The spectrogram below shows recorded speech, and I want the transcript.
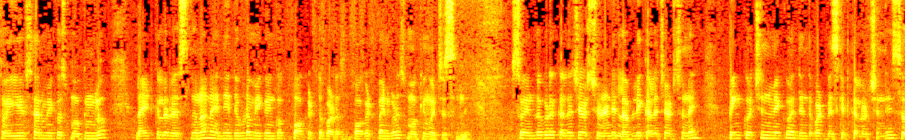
సో ఈసారి మీకు స్మోకింగ్లో లైట్ కలర్ వేస్తున్నాను. ఇది కూడా మీకు ఇంకొక పాకెట్తో పాటు పాకెట్ పైన కూడా స్మోకింగ్ వచ్చేస్తుంది. సో ఇందులో కూడా కలర్ చార్ట్స్ చూడండి. లవ్లీ కలర్ చార్ట్స్ ఉన్నాయి. పింక్ వచ్చింది మీకు దీంతో పాటు బిస్కెట్ కలర్ వచ్చింది. So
